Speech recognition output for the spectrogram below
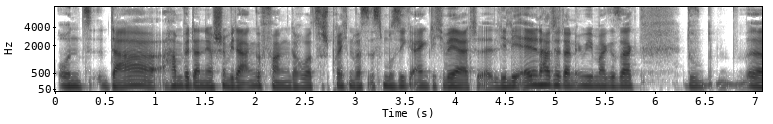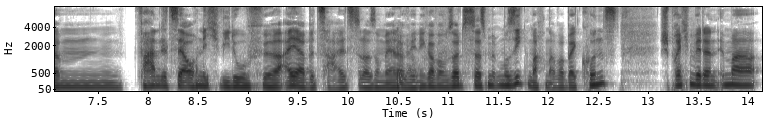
Und da haben wir dann ja schon wieder angefangen, darüber zu sprechen, was ist Musik eigentlich wert. Äh, Lily Ellen hatte dann irgendwie mal gesagt, du ähm, verhandelst ja auch nicht, wie du für Eier bezahlst oder so mehr genau. oder weniger. Warum solltest du das mit Musik machen? Aber bei Kunst sprechen wir dann immer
